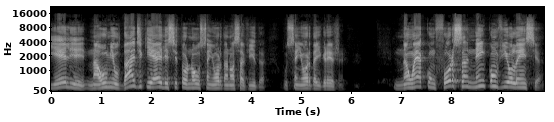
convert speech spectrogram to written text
que ele, na humildade que é, ele se tornou o Senhor da nossa vida, o Senhor da igreja. Não é com força nem com violência,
